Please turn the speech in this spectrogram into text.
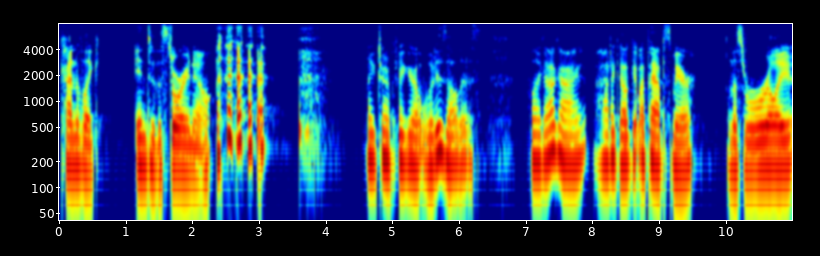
Kind of like into the story now. like trying to figure out what is all this. It's like, okay, I had to go get my pap smear. And this really,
